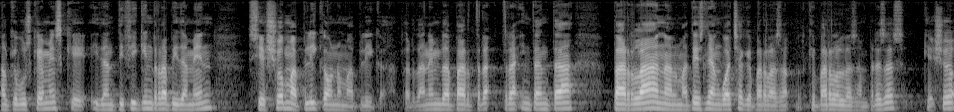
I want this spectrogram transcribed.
el que busquem és que identifiquin ràpidament si això m'aplica o no m'aplica. Per tant, hem de intentar parlar en el mateix llenguatge que, parles, que parlen les empreses, que això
